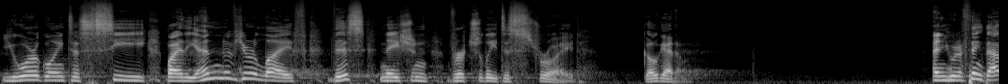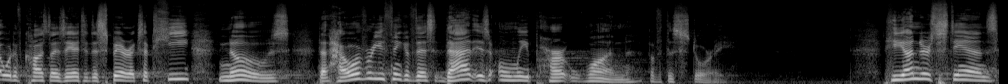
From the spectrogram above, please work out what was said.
You are going to see by the end of your life this nation virtually destroyed. Go get them. And you would have think that would have caused Isaiah to despair, except he knows that however you think of this, that is only part one of the story. He understands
